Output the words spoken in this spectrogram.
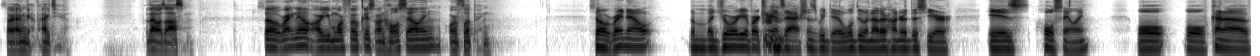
Sorry, I haven't got back to you. But that was awesome. So right now, are you more focused on wholesaling or flipping? So right now, the majority of our transactions we do, we'll do another hundred this year, is wholesaling. We'll we'll kind of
